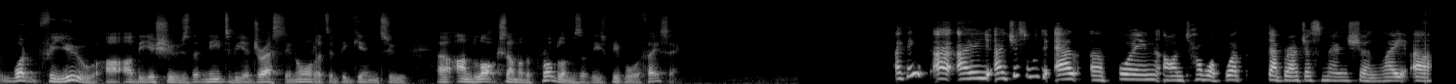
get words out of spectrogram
what for you are, are, the issues that need to be addressed in order to begin to uh, unlock some of the problems that these people were facing? I think I, I, I just want to add a point on top of what Deborah just mentioned. Like uh,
